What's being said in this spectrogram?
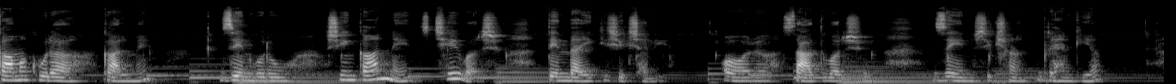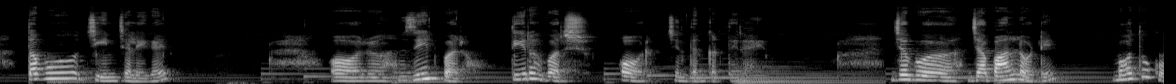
Kamakura काल में जैन गुरु शिंकान ने छः वर्ष तेंदाई की शिक्षा ली और सात वर्ष जैन शिक्षण ग्रहण किया। तब वो चीन चले गए और जैन पर तेरह वर्ष और चिंतन करते रहे। जब जापान लौटे, बहुतों को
